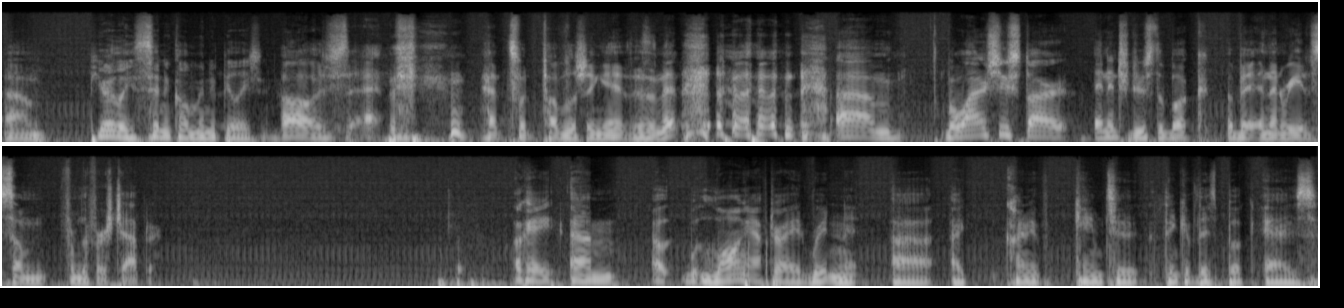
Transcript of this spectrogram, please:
Um, Purely cynical manipulation. Oh, it's, that's what publishing is, isn't it? um, but why don't you start and introduce the book a bit, and then read some from the first chapter? Okay. Um, uh, long after I had written it, uh, I kind of came to think of this book as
